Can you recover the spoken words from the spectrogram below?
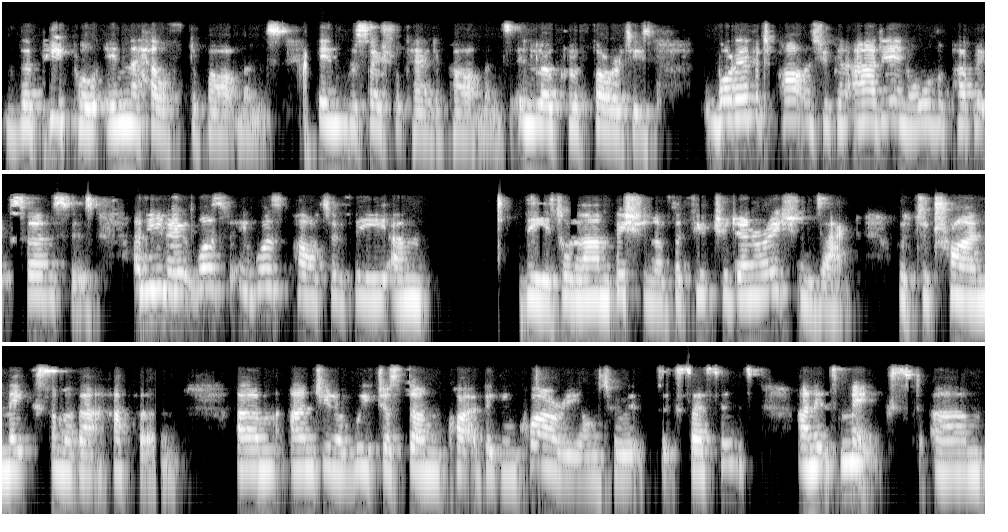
the people in the health departments, in the social care departments, in local authorities, whatever departments you can add in, all the public services. And you know, it was it was part of the um, the sort of ambition of the Future Generations Act was to try and make some of that happen. Um, and you know, we've just done quite a big inquiry onto its successes, and it's mixed. Um,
